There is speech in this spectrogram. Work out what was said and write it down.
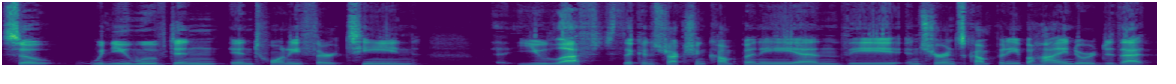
So when you moved in in 2013, uh, you left the construction company and the insurance company behind, or did that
